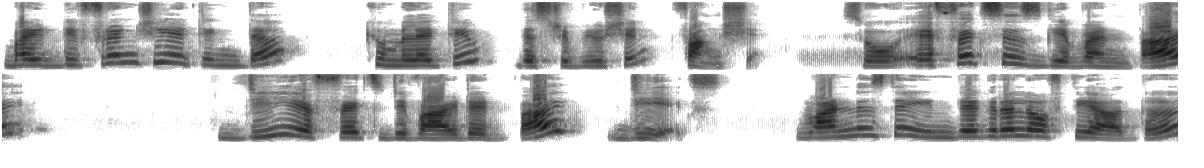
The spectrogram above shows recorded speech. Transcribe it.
by differentiating the cumulative distribution function. So, fx is given by dfx divided by dx. One is the integral of the other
